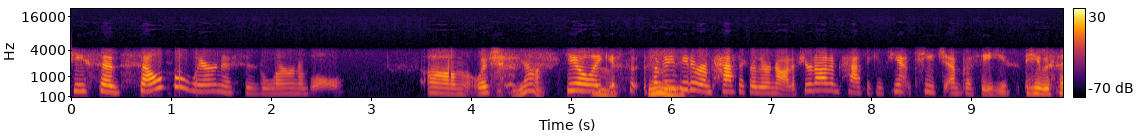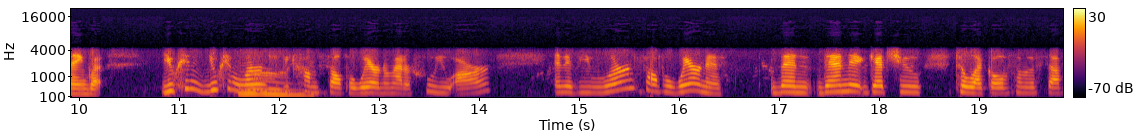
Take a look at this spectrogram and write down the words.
He said self awareness is learnable. Um, which yeah, you know, like mm. if somebody's mm. either empathic or they're not. If you're not empathic, you can't teach empathy. He's, he was saying, but you can you can learn oh, to become self aware no matter who you are. And if you learn self awareness, then then it gets you to let go of some of the stuff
